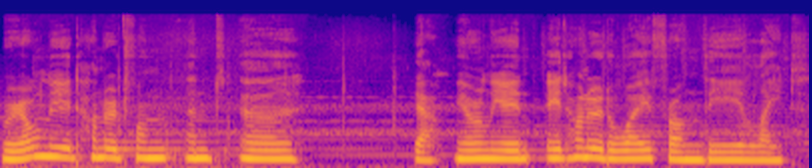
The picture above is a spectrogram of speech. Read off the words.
We're only 800 from, and, uh, yeah, we're only 800 away from the light.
